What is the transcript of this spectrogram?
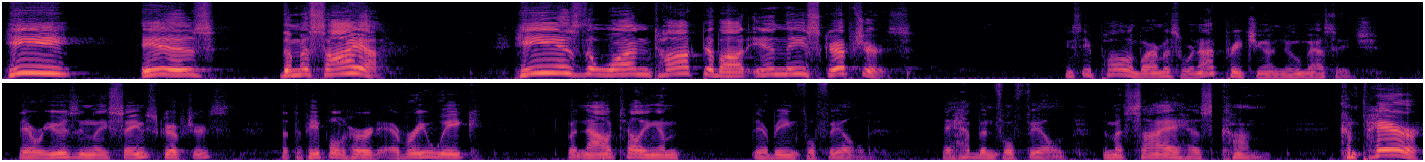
He is the Messiah. He is the one talked about in these scriptures. You see, Paul and Barnabas were not preaching a new message. They were using these same scriptures that the people heard every week, but now telling them they're being fulfilled. They have been fulfilled. The Messiah has come. Compare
